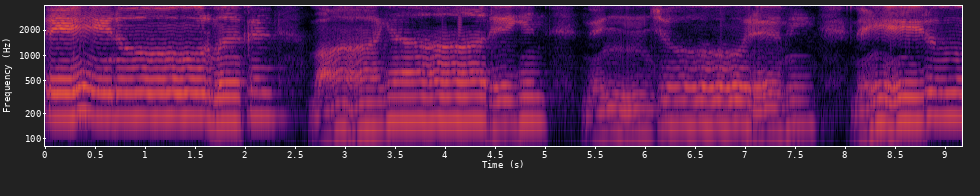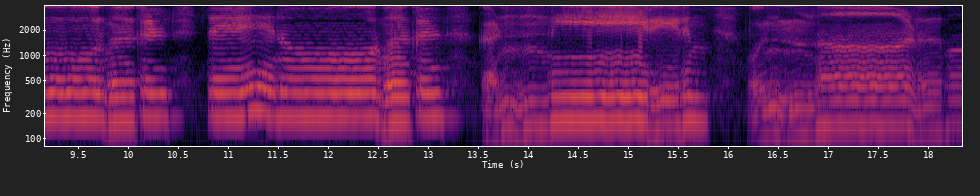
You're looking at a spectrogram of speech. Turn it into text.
തേനോർമകൾ മായാതെയൻ നെഞ്ചോരമേ. നേരോർമകൾ തേനോർമകൾ കണ്ണീരിലും പൊന്നാളമാ.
